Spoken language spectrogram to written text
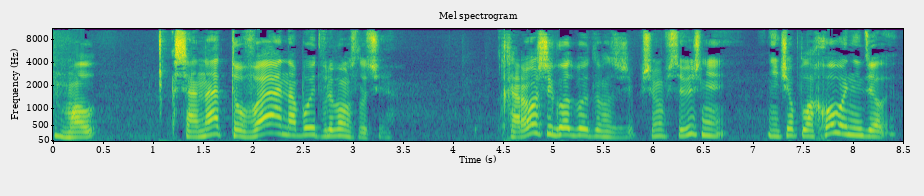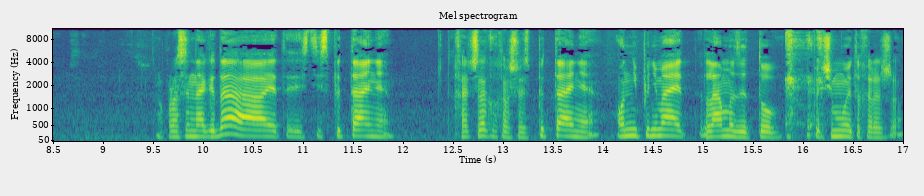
Мол, Шана Това она будет в любом случае. Хороший год будет любом случае. Почему Всевышний ничего плохого не делает? Просто иногда это есть испытание. Человеку хорошо, испытание. Он не понимает лама за то, почему это хорошо.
